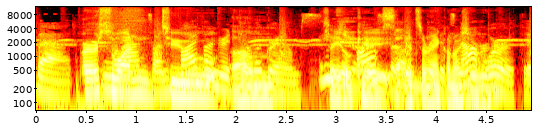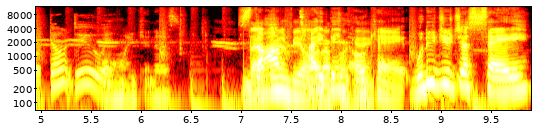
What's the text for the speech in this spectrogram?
bad. First Congrats one on to, 500 um, kilograms. Thank Say you. okay Awesome. gets a If rank it's on my not server. worth it, don't do it. Oh my goodness. Stop gonna be a lot of typing okay. okay. What did you just say,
